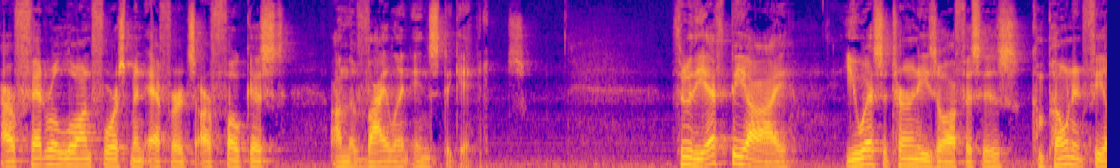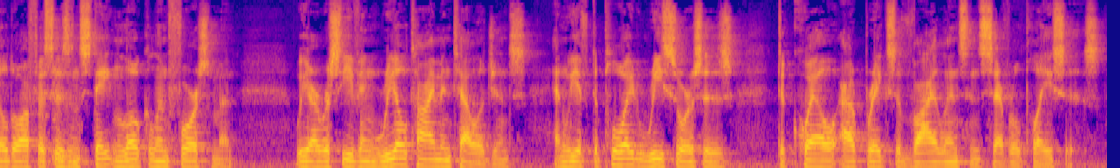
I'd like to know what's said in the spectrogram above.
Our federal law enforcement efforts are focused on the violent instigators. Through the FBI, U.S. attorneys' offices, component field offices, and state and local enforcement, we are receiving real time intelligence and we have deployed resources to quell outbreaks of violence in several places.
